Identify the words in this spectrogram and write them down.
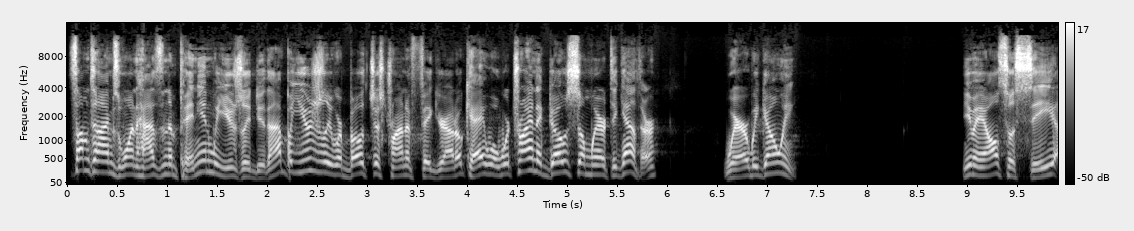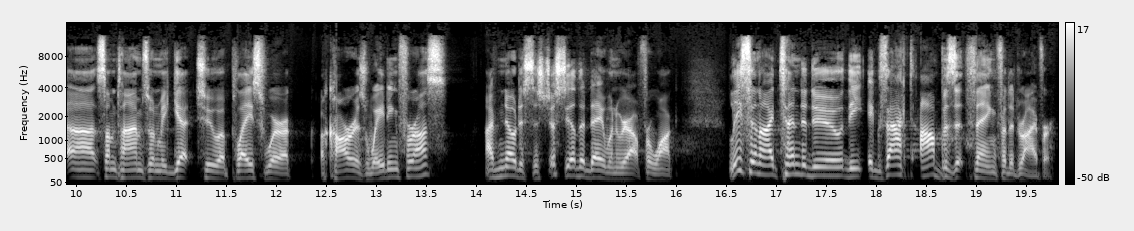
Sometimes one has an opinion. We usually do that, but usually we're both just trying to figure out okay, well, we're trying to go somewhere together. Where are we going? You may also see uh, sometimes when we get to a place where a, a car is waiting for us. I've noticed this just the other day when we were out for a walk. Lisa and I tend to do the exact opposite thing for the driver.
